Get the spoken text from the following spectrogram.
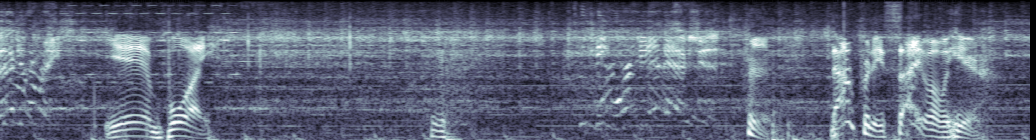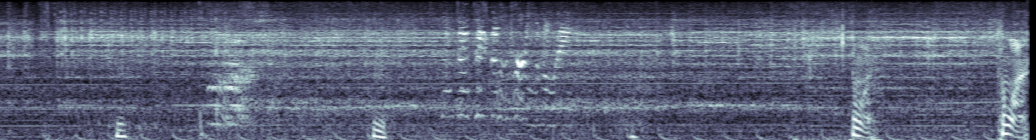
Back in the race. Yeah, boy. Teamwork in action. Hmm. I'm pretty excited over here. Don't take personally. Come on. Come on.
